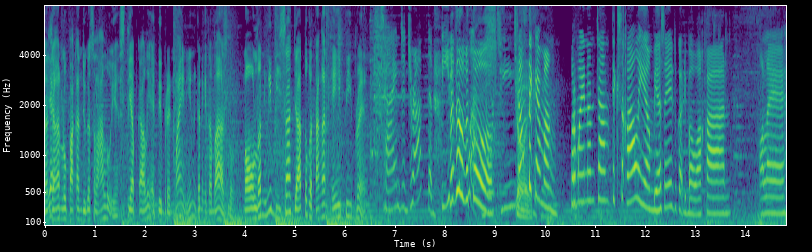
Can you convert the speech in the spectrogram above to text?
Dan Ya. jangan lupakan juga selalu ya, setiap kali AP Brand main ini kan yang kita bahas loh. Nolan ini bisa jatuh ke tangan AP Brand. Time to drop the beat Betul betul. Cantik emang. Permainan cantik sekali yang biasanya juga dibawakan oleh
